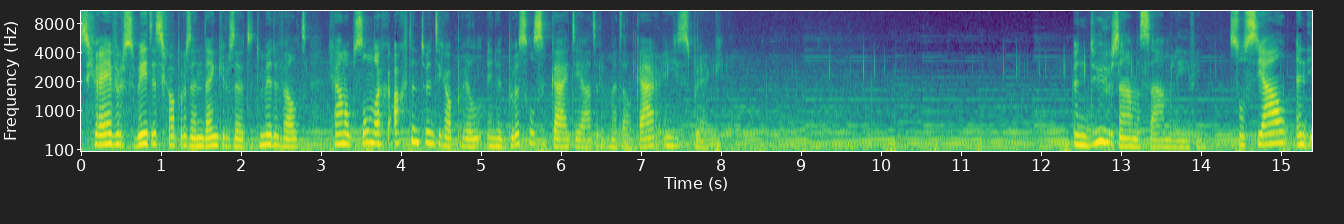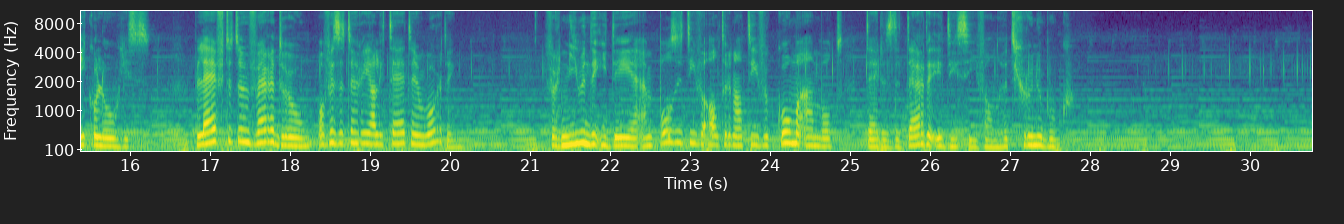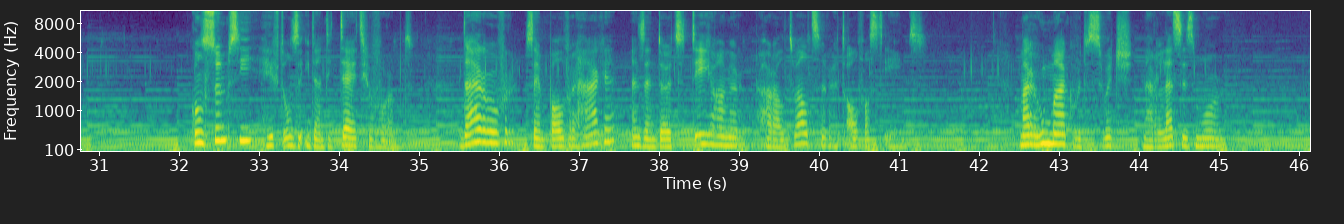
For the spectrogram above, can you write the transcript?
Schrijvers, wetenschappers en denkers uit het middenveld gaan op zondag 28 april in het Brusselse Kaaitheater met elkaar in gesprek. Een duurzame samenleving, sociaal en ecologisch. Blijft het een verre droom of is het een realiteit in wording? Vernieuwende ideeën en positieve alternatieven komen aan bod tijdens de derde editie van Het Groene Boek. Consumptie heeft onze identiteit gevormd. Daarover zijn Paul Verhagen en zijn Duitse tegenhanger Harald Welzer het alvast eens. Maar hoe maken we de switch naar less is more?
